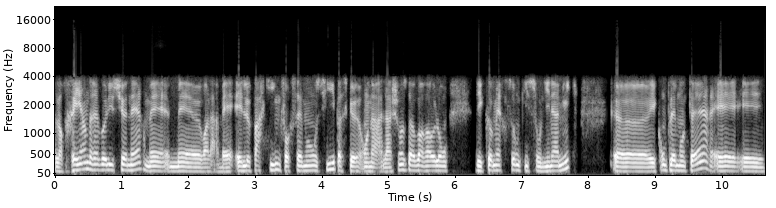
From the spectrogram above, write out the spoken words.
Alors rien de révolutionnaire, mais mais euh, voilà, mais et le parking forcément aussi parce qu'on a la chance d'avoir à Hollande des commerçants qui sont dynamiques euh, et complémentaires. Et, et,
